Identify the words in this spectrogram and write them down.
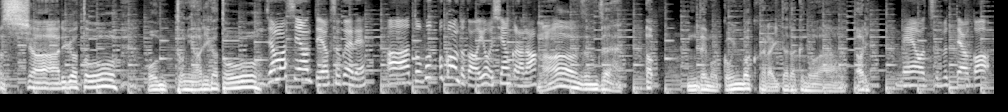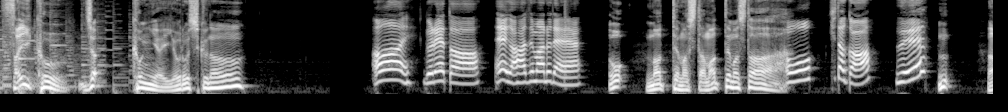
っしゃありがとう。本当にありがとう。邪魔しやんって約束やで。ああとポップコーンとかは用意しやんからな。ああ全然。あでもゴミ箱からいただくのはあり。目をつぶっておこう。最高。じゃ今夜よろしくなおいグレート。映画始まるで。お待ってました待ってました。お来たか？え？ああ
